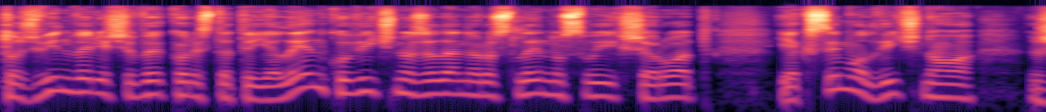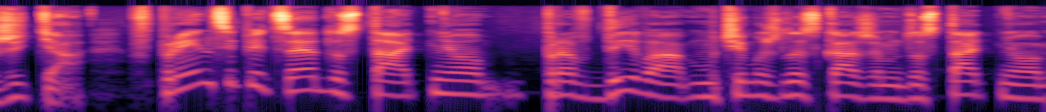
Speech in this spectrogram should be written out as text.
Тож він вирішив використати ялинку, вічно зелену рослину своїх широт, як символ вічного життя. В принципі, це достатньо правдива, чи, можливо, скажемо, достатньо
